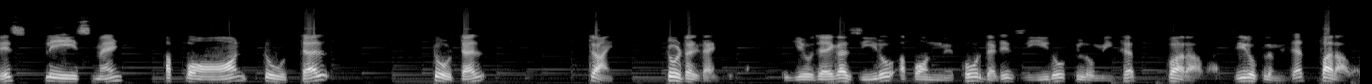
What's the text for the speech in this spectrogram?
displacement upon total total time total time तो ये हो जाएगा ज़ीरो अपॉन में four that is zero kilometre per hour zero kilometre per hour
